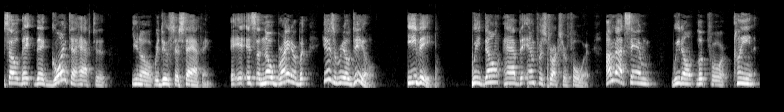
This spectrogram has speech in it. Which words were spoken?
so they they're going to have to, you know, reduce their staffing. It, it's a no-brainer. But here's a real deal: EV. We don't have the infrastructure for it. I'm not saying we don't look for clean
